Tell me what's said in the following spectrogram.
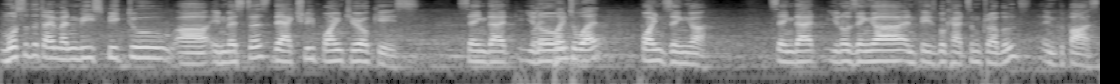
Most of the time, when we speak to uh, investors, they actually point to your case, saying that you know point to what? Point Zynga, saying that you know Zynga and Facebook had some troubles in the past.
